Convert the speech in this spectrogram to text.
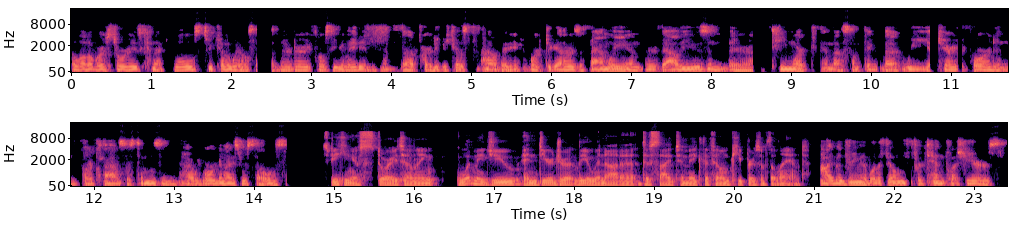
A lot of our stories connect wolves to killer whales they're very closely related, and uh, partly because how they work together as a family and their values and their teamwork. And that's something that we carry forward in our clan systems and how we organize ourselves. Speaking of storytelling, what made you and Deirdre Leowinata decide to make the film Keepers of the Land? I've been dreaming about a film for 10 plus years.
